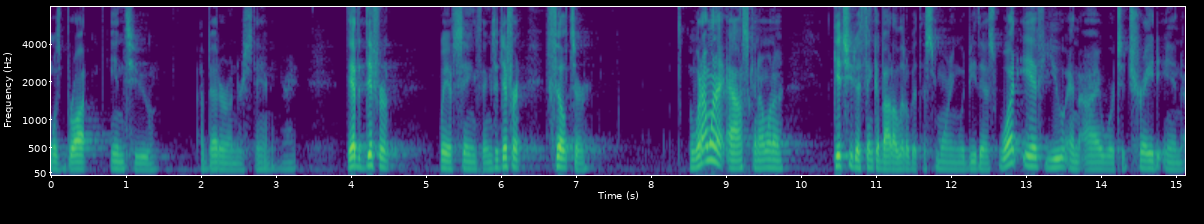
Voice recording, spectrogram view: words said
was brought into a better understanding, right? They had a different way of seeing things, a different filter. And what I want to ask, and I want to get you to think about a little bit this morning would be this What if you and I were to trade in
